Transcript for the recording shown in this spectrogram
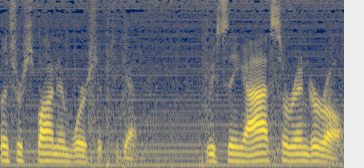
Let's respond in worship together. We sing, I surrender all.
